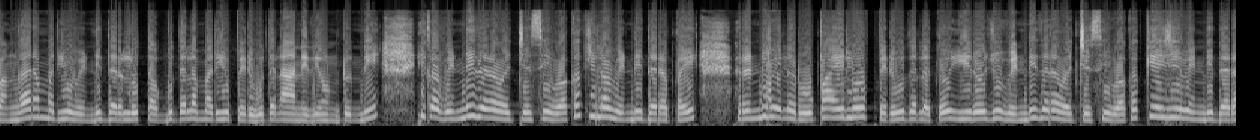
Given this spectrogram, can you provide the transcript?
బంగారం మరియు వెండి ధరలు తగ్గుదల మరియు పెరుగుదల అనేది ఉంటుంది. ఇక వెండి ధర వచ్చేసి ఒక కిలో వెండి ధరపై రెండు వేల రూపాయలు పెరుగుదలతో ఈరోజు వెండి ధర వచ్చేసి ఒక కేజీ వెండి ధర.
